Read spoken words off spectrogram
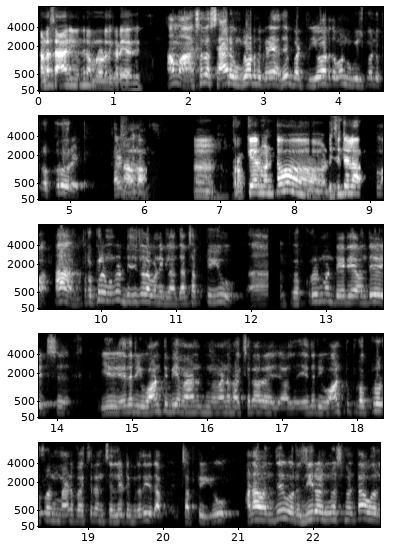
ஆனா சாரி வந்து நம்மளோடது கிடையாது. ஆமா ஆக்சுவலா சாரி உங்களோடது கிடையாது but you are the one who is going to procure it correct ப்ரொக்யூர்மெண்ட்டும் டிஜிட்டலா ஆமா. ஆ ப்ரொக்யூர்மெண்ட்டும் டிஜிட்டலா பண்ணிக்கலாம். That's up to you procurement area வந்து it's either you want to be man manufacturer either you want to procure from manufacture and செல்லிட்டுங்கிறது இட்ஸ் அப் டு யூ ஆனா வந்து ஒரு ஜீரோ இன்வெஸ்ட்மெண்ட்டா ஒரு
